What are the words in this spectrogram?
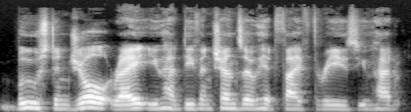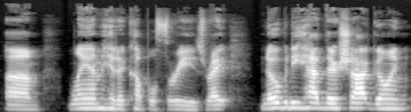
boost and jolt, right? You had DiVincenzo hit five threes. You had um, Lamb hit a couple threes, right? Nobody had their shot going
